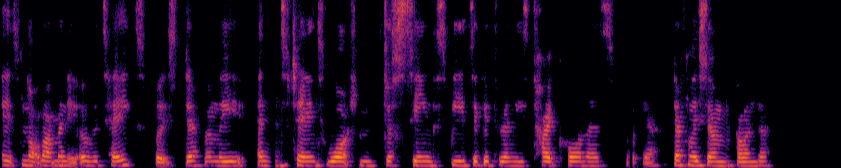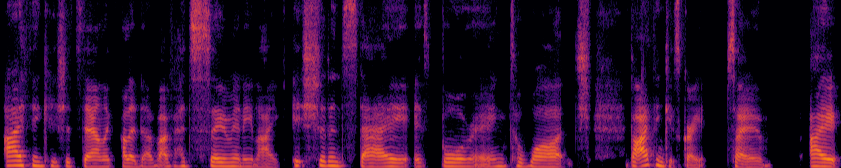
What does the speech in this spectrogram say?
it's not that many overtakes, but it's definitely entertaining to watch and just seeing the speeds they go through in these tight corners. But yeah, definitely stay on the calendar. I think it should stay on the calendar, but I've had so many like it shouldn't stay. It's boring to watch, but I think it's great. So I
